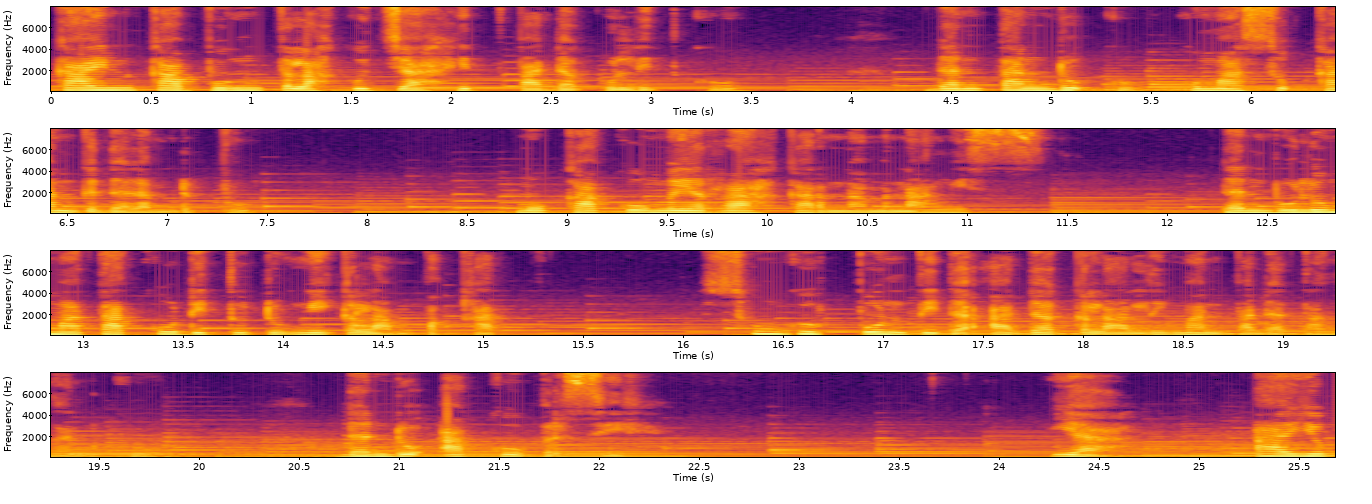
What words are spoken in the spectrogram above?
Kain kabung telah kujahit pada kulitku dan tandukku kumasukkan ke dalam debu. Mukaku merah karena menangis, dan bulu mataku ditudungi kelam pekat. Sungguh pun tidak ada kelaliman pada tanganku, dan doaku bersih. Ya, Ayub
